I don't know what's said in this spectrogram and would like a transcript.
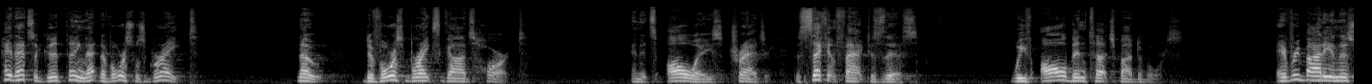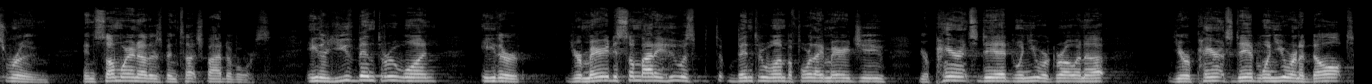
hey, that's a good thing. That divorce was great. No, divorce breaks God's heart and it's always tragic. The second fact is this We've all been touched by divorce. Everybody in this room, in some way or another, has been touched by divorce. Either you've been through one, either you're married to somebody who has been through one before they married you, your parents did when you were growing up, your parents did when you were an adult,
